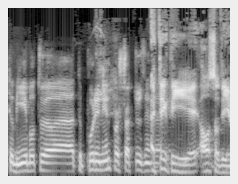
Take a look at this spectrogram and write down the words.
to be able to uh, to put in infrastructures. In I think the also the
